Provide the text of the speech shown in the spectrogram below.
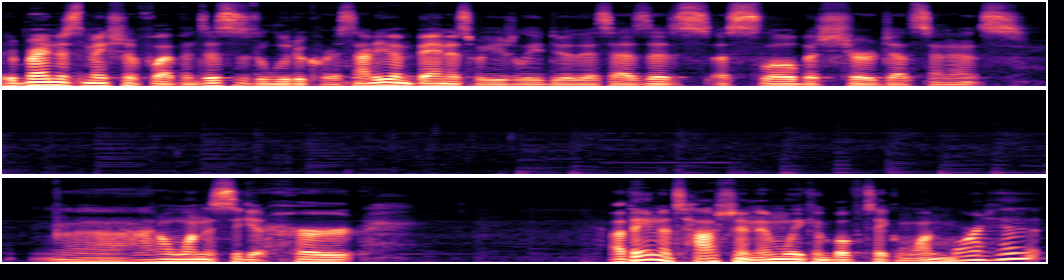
They brandish makeshift weapons. This is ludicrous. Not even bandits will usually do this, as it's a slow but sure death sentence. Uh, I don't want us to get hurt. I think Natasha and Emily can both take one more hit.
